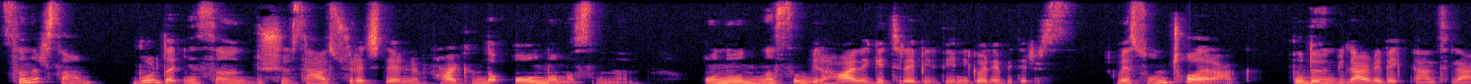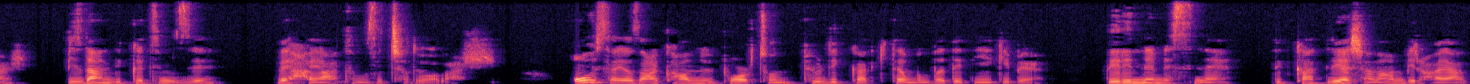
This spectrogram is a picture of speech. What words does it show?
Sanırsam burada insanın düşünsel süreçlerinin farkında olmamasının onu nasıl bir hale getirebildiğini görebiliriz. Ve sonuç olarak bu döngüler ve beklentiler bizden dikkatimizi ve hayatımızı çalıyorlar. Oysa yazar Cal Newport'un Pür Dikkat kitabında dediği gibi derinlemesine dikkatli yaşanan bir hayat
